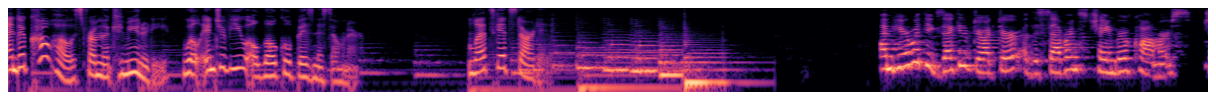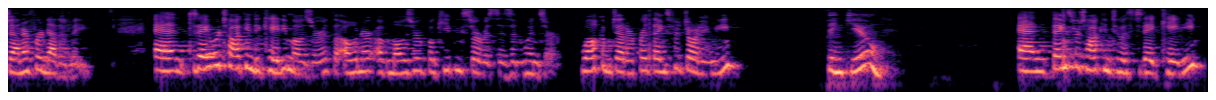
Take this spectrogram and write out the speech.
and a co host from the community will interview a local business owner. Let's get started. I'm here with the Executive Director of the Severance Chamber of Commerce, Jennifer Netherly. And today we're talking to Katie Moser, the owner of Moser Bookkeeping Services in Windsor. Welcome, Jennifer. Thanks for joining me. Thank you. And thanks for talking to us today, Katie.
